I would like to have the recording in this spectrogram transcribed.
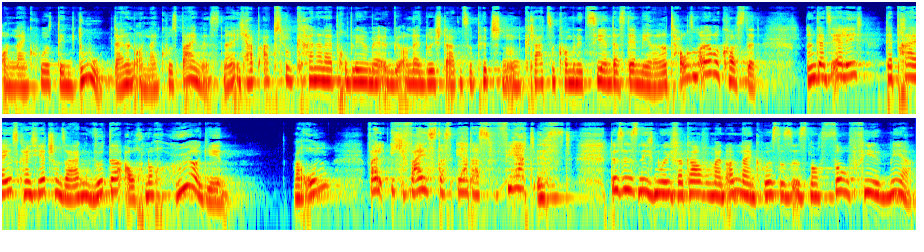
Online-Kurs, dem du deinen Online-Kurs beimisst. Ne? Ich habe absolut keinerlei Probleme mehr, irgendwie online durchstarten zu pitchen und klar zu kommunizieren, dass der mehrere tausend Euro kostet. Und ganz ehrlich, der Preis, kann ich jetzt schon sagen, wird da auch noch höher gehen. Warum? Weil ich weiß, dass er das wert ist. Das ist nicht nur, ich verkaufe meinen Online-Kurs, das ist noch so viel mehr.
